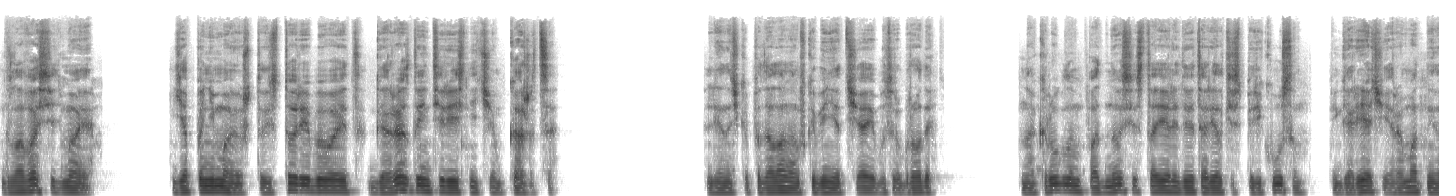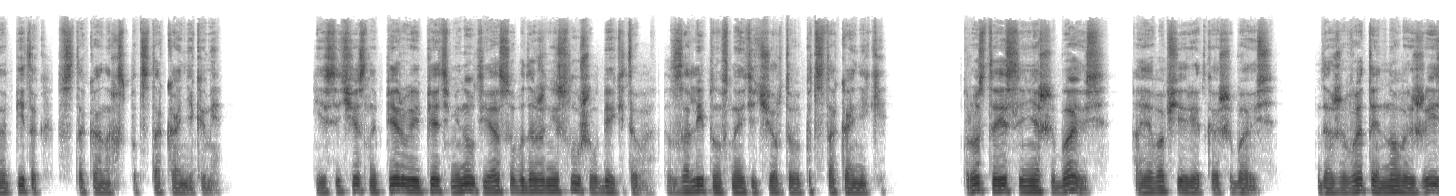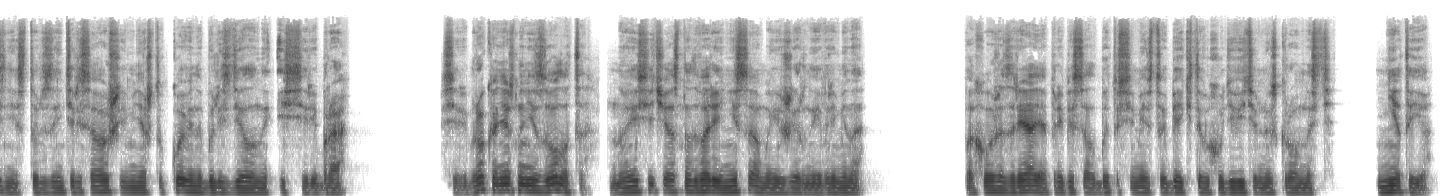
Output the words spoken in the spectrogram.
Глава седьмая. Я понимаю, что история бывает гораздо интереснее, чем кажется. Леночка подала нам в кабинет чай и бутерброды. На круглом подносе стояли две тарелки с перекусом и горячий ароматный напиток в стаканах с подстаканниками. Если честно, первые пять минут я особо даже не слушал Бекетова, залипнув на эти чертовы подстаканники. Просто если не ошибаюсь, а я вообще редко ошибаюсь, даже в этой новой жизни столь заинтересовавшие меня штуковины были сделаны из серебра. Серебро, конечно, не золото, но и сейчас на дворе не самые жирные времена. Похоже, зря я приписал быту семейства Бекетовых удивительную скромность. Нет ее.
